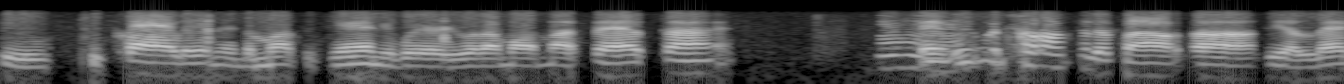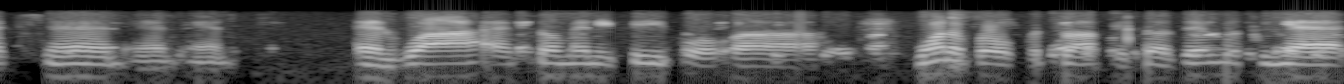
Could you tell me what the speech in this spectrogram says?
to to call in in the month of January when I'm on my fast time, mm-hmm. and we were talking about uh, the election and and and why so many people uh, want to vote for Trump because they're looking at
